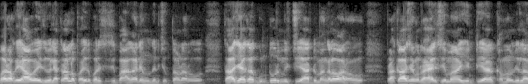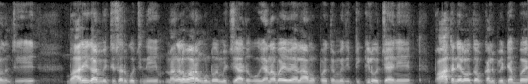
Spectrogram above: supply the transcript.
మరొక యాభై ఐదు వేల ఎకరాల్లో పైరు పరిస్థితి బాగానే ఉందని చెప్తా ఉన్నారు. తాజాగా గుంటూరు మిర్చి యార్డు మంగళవారం ప్రకాశం రాయలసీమ ఎన్టీఆర్ ఖమ్మం జిల్లాల నుంచి భారీగా మిర్చి సరుకు వచ్చింది మంగళవారం గుంటూరు మిర్చి యార్డుకు ఎనభై వేల ముప్పై తొమ్మిది టిక్కీలు వచ్చాయని పాత నిల్వతో కలిపి డెబ్బై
